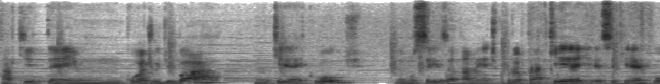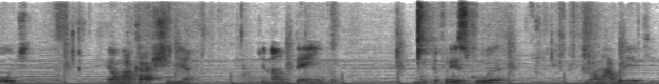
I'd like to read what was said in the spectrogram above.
Aqui tem um código de barra, um QR Code. Eu não sei exatamente para que é esse QR Code. É uma caixinha que não tem muita frescura. Vamos abrir aqui.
